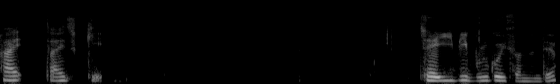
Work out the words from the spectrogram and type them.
하이, 다이스키. 제 입이 물고 있었는데요.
